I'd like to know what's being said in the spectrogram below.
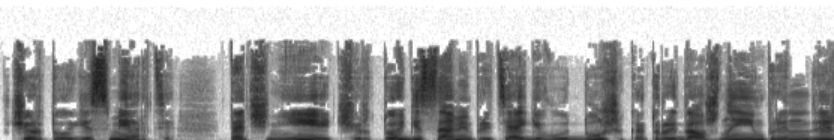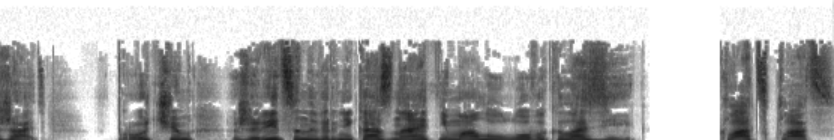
в чертоге смерти. Точнее, чертоги сами притягивают души, которые должны им принадлежать. Впрочем, жрица наверняка знает немало уловок и лазеек. Клац-клац.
